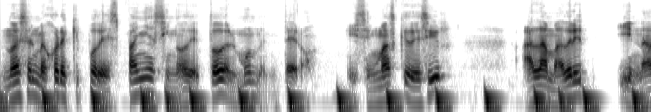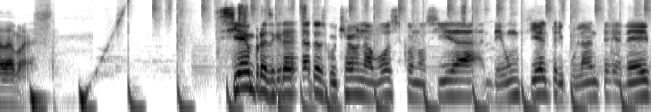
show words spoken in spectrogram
no es el mejor equipo de España, sino de todo el mundo entero. Y sin más que decir, a la Madrid y nada más. Siempre es grato escuchar una voz conocida de un fiel tripulante, Dave.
